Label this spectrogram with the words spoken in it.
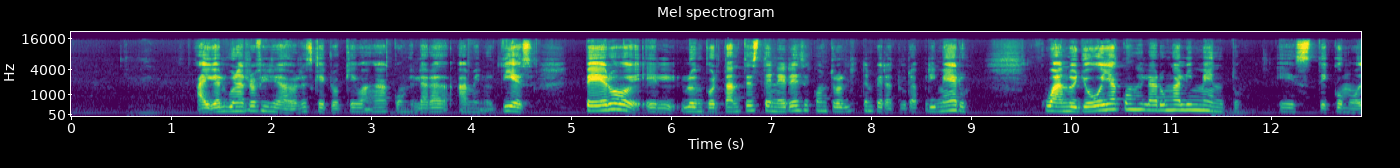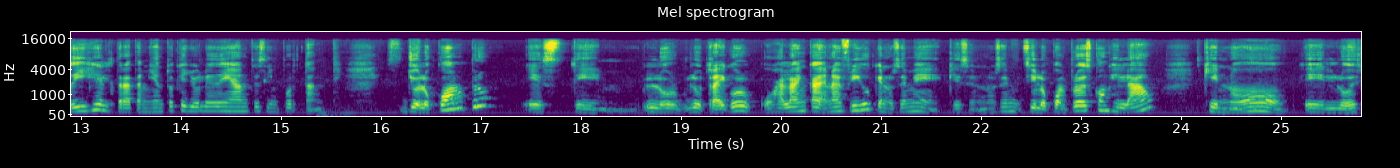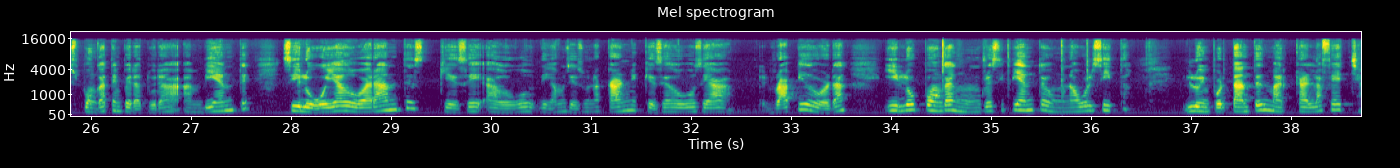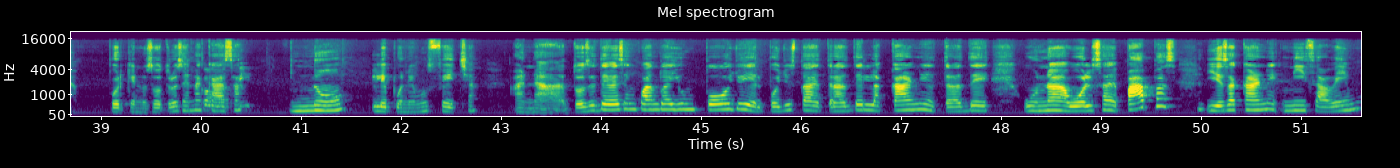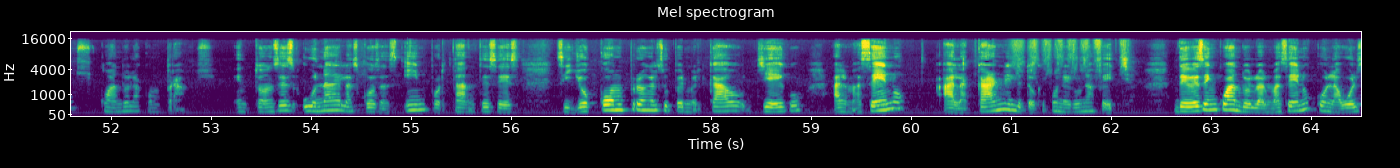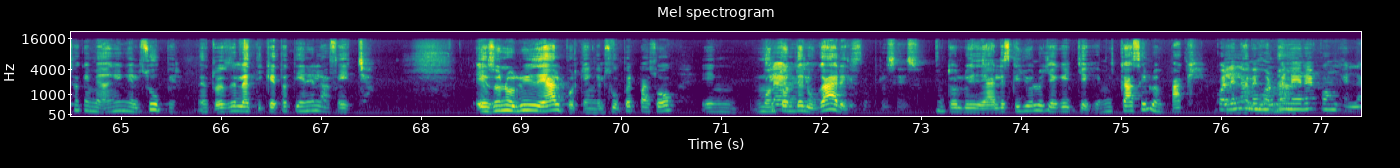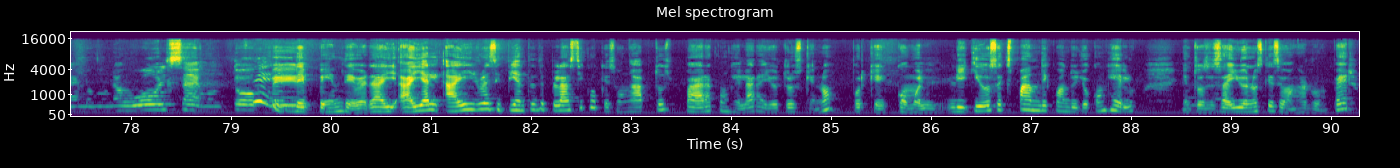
hay algunas refrigeradoras que creo que van a congelar a, menos 10, pero lo importante es tener ese control de temperatura primero. Cuando yo voy a congelar un alimento, este, como dije, el tratamiento que yo le dé antes es importante. Yo lo compro, este, lo, traigo, ojalá en cadena de frío, que no se me, que no se, si lo compro descongelado, que no eh, lo exponga a temperatura ambiente. Si lo voy a adobar antes, que ese adobo, digamos, si es una carne, que ese adobo sea rápido, ¿verdad? Y lo ponga en un recipiente o en una bolsita. Lo importante es marcar la fecha, porque nosotros en la casa no le ponemos fecha a nada. Entonces de vez en cuando hay un pollo y el pollo está detrás de la carne, detrás de una bolsa de papas y esa carne ni sabemos cuándo la compramos. Entonces, una de las cosas importantes es, si yo compro en el supermercado, llego, almaceno, a la carne le tengo que poner una fecha. De vez en cuando lo almaceno con la bolsa que me dan en el súper. Entonces la etiqueta tiene la fecha. Eso no es lo ideal porque en el súper pasó en un montón de lugares. Entonces lo ideal es que yo lo llegue, llegue a mi casa y lo empaque. ¿Cuál es la mejor manera de congelarlo? ¿En una bolsa? ¿En un tope? depende, ¿verdad? Hay, hay, hay, recipientes de plástico que son aptos para congelar, hay otros que no, porque como el líquido se expande cuando yo congelo, entonces hay unos que se van a romper.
